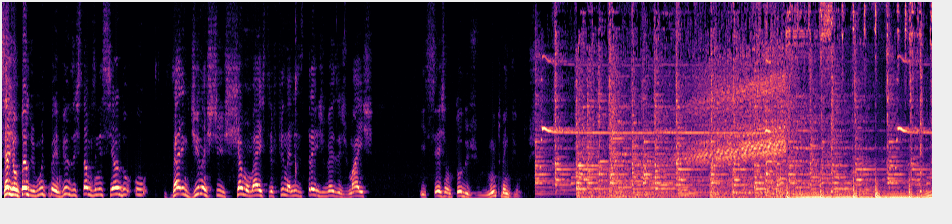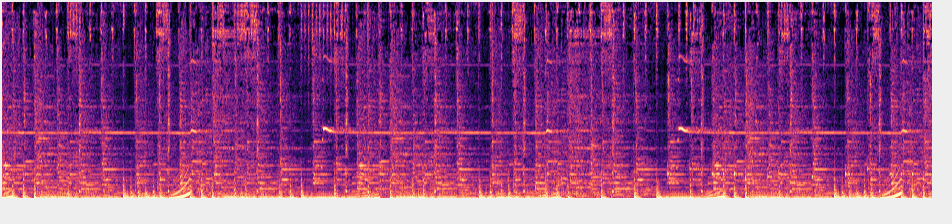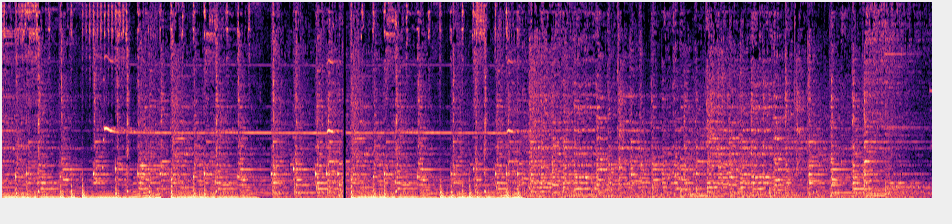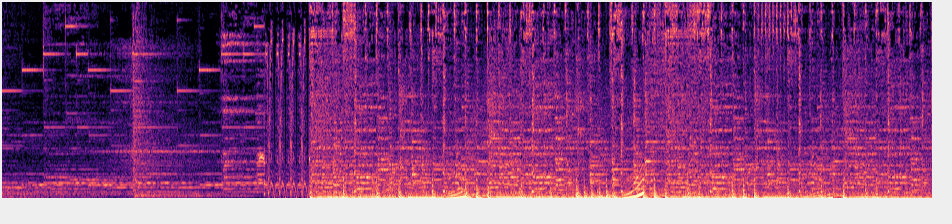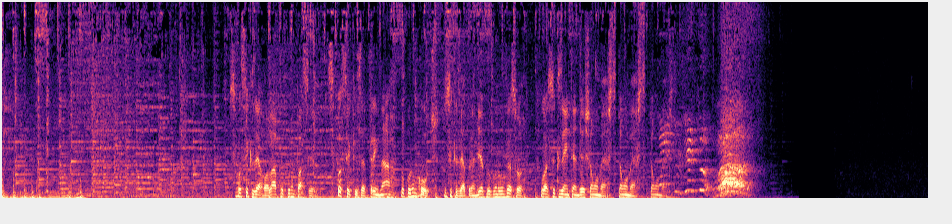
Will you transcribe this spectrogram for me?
Sejam todos muito bem-vindos. Estamos iniciando o Bering Dynasty. Chama o mestre, finalize três vezes mais e sejam todos muito bem-vindos. Quiser rolar, procura um parceiro. Se você quiser treinar, procura um coach. Se você quiser aprender, procura um professor. Agora, se quiser entender, chama o mestre. Chama o mestre. Chama o mestre.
